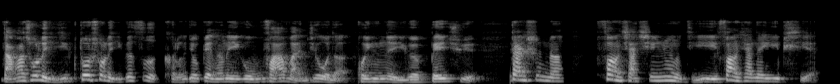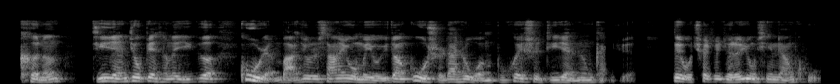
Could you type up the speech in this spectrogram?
哪怕说了一多说了一个字，可能就变成了一个无法挽救的婚姻的一个悲剧。但是呢，放下心中的敌意，放下那一撇，可能敌人就变成了一个故人吧，就是相当于我们有一段故事，但是我们不会是敌人那种感觉。对我确实觉得用心良苦。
